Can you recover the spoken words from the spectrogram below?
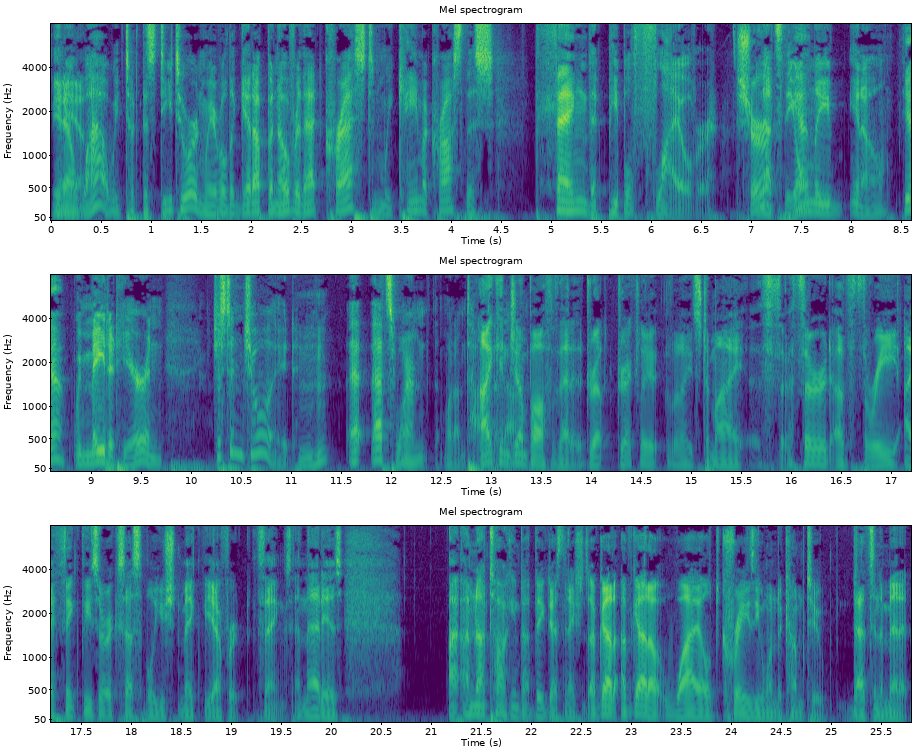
you Yeah, know, yeah. wow, we took this detour and we were able to get up and over that crest, and we came across this thing that people fly over. Sure, And that's the only you know. Yeah. we made it here and just enjoyed. Mm-hmm. That, that's where I'm. What I'm talking. I can about. jump off of that. It dire- directly relates to my th- third of three. I think these are accessible. You should make the effort things, and that is, I- I'm not talking about big destinations. I've got I've got a wild, crazy one to come to. That's in a minute.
